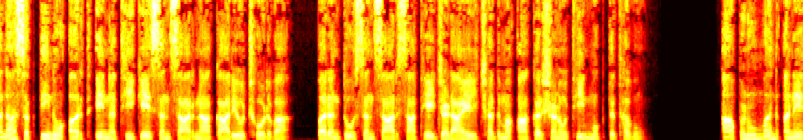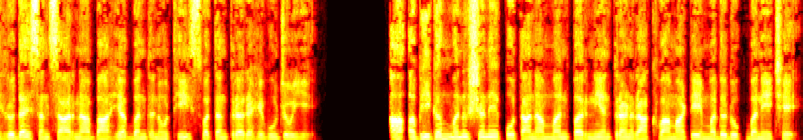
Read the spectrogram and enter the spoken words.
અનાસક્તિનો અર્થ એ નથી કે સંસારના કાર્યો છોડવા, પરંતુ સંસાર સાથે જડાયેલ છદ્મ આકર્ષણોથી મુક્ત થવું. આપણું મન અને હૃદય સંસારના બાહ્ય બંધનોથી સ્વતંત્ર રહેવું જોઈએ. આ અભિગમ મનુષ્યને પોતાના મન પર નિયંત્રણ રાખવા માટે મદદરૂપ બને છે,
